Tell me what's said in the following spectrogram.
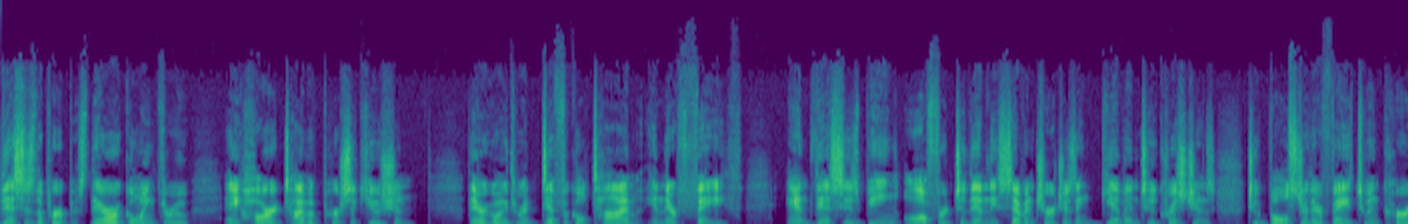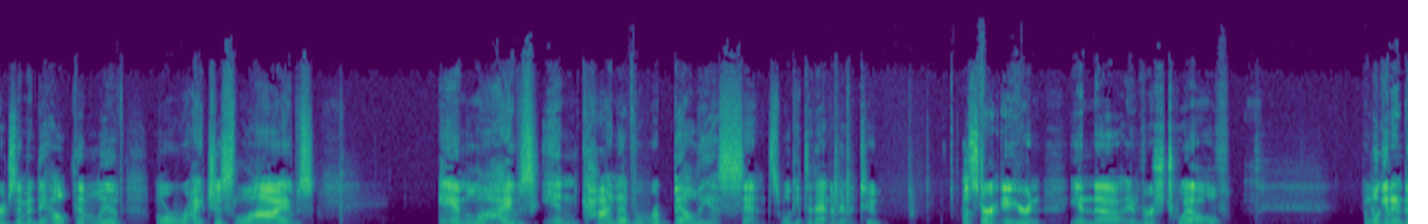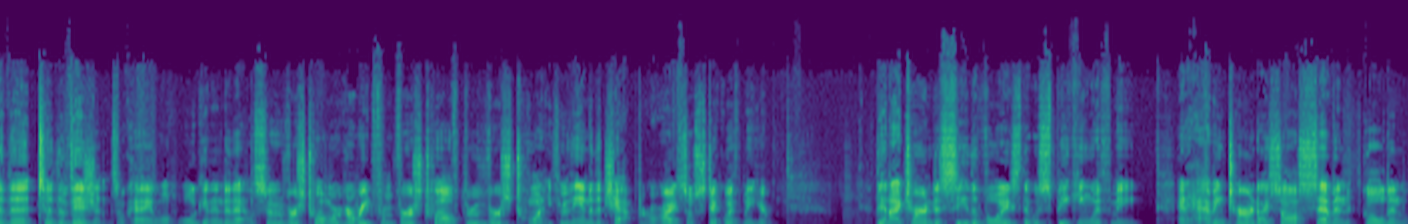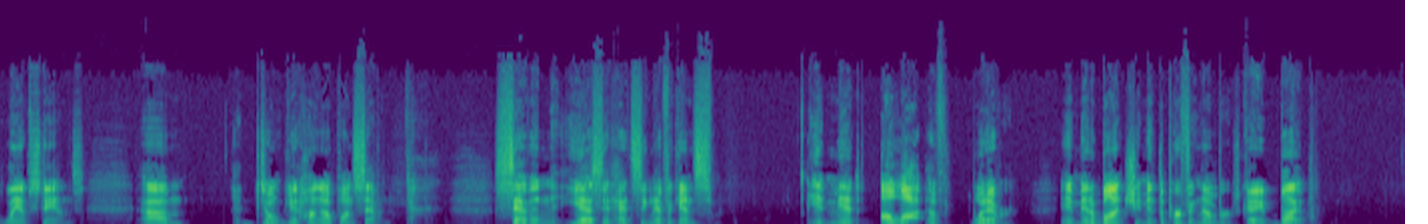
This is the purpose. They are going through a hard time of persecution. They are going through a difficult time in their faith. And this is being offered to them, these seven churches, and given to Christians to bolster their faith, to encourage them, and to help them live more righteous lives and lives in kind of a rebellious sense. We'll get to that in a minute, too. Let's start here in in uh, in verse 12. And we'll get into the to the visions, okay? We'll we'll get into that. Let's go to verse 12. We're going to read from verse 12 through verse 20, through the end of the chapter, all right? So stick with me here. Then I turned to see the voice that was speaking with me. And having turned, I saw seven golden lampstands. Um, don't get hung up on seven. Seven, yes, it had significance. It meant a lot of whatever. It meant a bunch. It meant the perfect number. Okay, but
